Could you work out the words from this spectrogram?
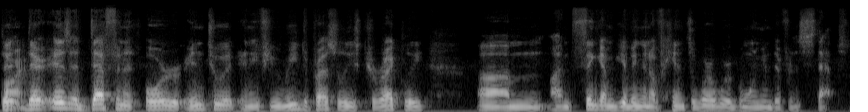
there, right. there is a definite order into it and if you read the press release correctly um, I think I'm giving enough hints of where we're going in different steps.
